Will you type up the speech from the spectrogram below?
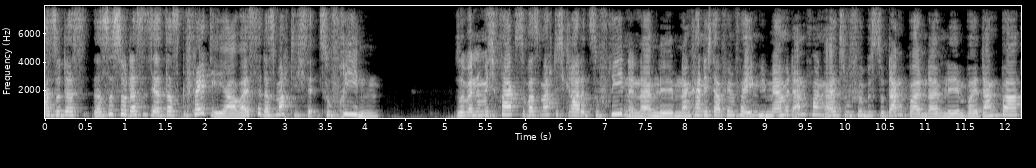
also das, das ist so, das ist ja, das gefällt dir ja, weißt du, das macht dich zufrieden. So, wenn du mich fragst, so, was macht dich gerade zufrieden in deinem Leben, dann kann ich da auf jeden Fall irgendwie mehr mit anfangen, als wofür bist du dankbar in deinem Leben, weil dankbar,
